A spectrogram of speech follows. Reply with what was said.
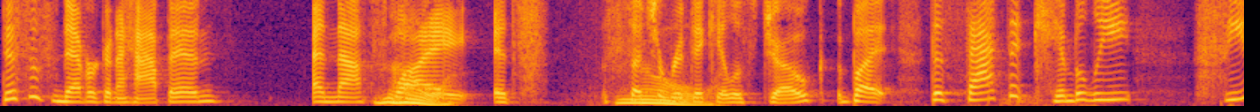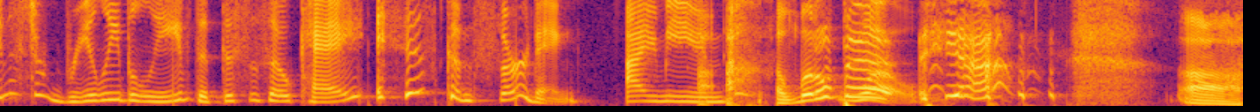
this is never going to happen, and that's why it's such a ridiculous joke. But the fact that Kimberly seems to really believe that this is okay is concerning. I mean, a little bit. Whoa. Yeah. Uh,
